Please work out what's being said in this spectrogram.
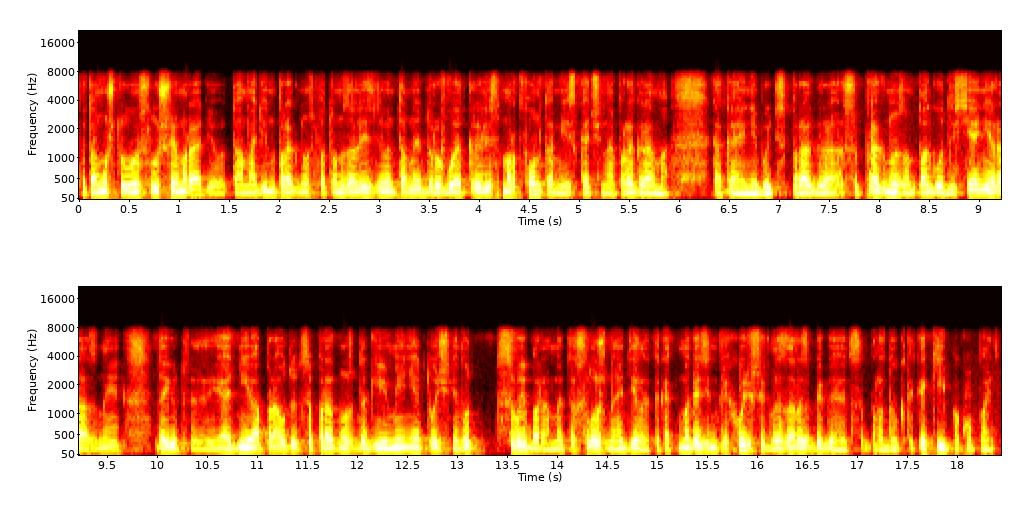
потому что мы слушаем радио, там один прогноз, потом залезли в интернет, другой открыли смартфон, там есть скачанная программа какая-нибудь с, програ- с прогнозом погоды, все они разные, дают, и одни оправдываются прогноз, другие менее точные. Вот с выбором это сложное дело, это как в магазин приходишь и глаза разбегаются, продукты какие покупать.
